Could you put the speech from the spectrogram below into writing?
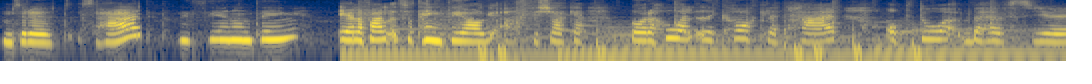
De ser ut så här. Om ni ser någonting. I alla fall så tänkte jag att försöka borra hål i kaklet här. Och då behövs ju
